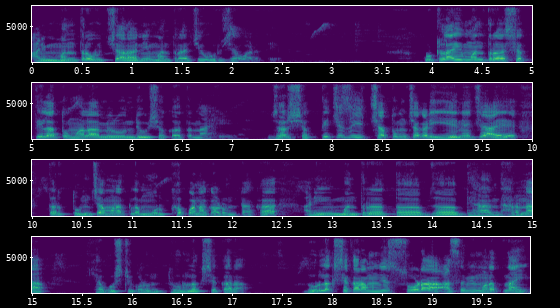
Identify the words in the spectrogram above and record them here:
आणि मंत्र उच्चाराने मंत्राची ऊर्जा वाढते. कुठलाही मंत्र शक्तीला तुम्हाला मिळवून देऊ शकत नाही. जर शक्तीचीच इच्छा तुमच्याकडे येण्याची आहे तर तुमच्या मनातला मूर्खपणा काढून टाका आणि मंत्र तप जप ध्यान धारणा ह्या गोष्टीकडून दुर्लक्ष करा. दुर्लक्ष करा म्हणजे सोडा असं मी म्हणत नाही.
